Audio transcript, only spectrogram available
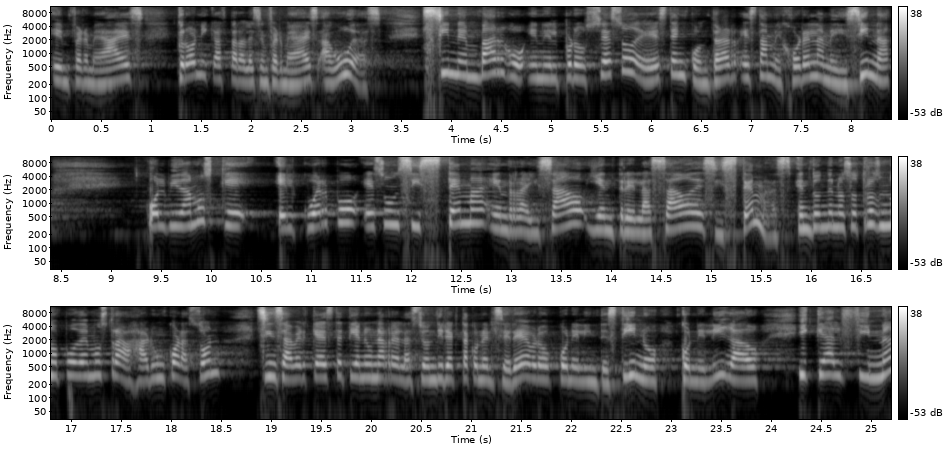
enfermedades crónicas, para las enfermedades agudas. Sin embargo, en el proceso de este encontrar esta mejora en la medicina, olvidamos que el cuerpo es un sistema enraizado y entrelazado de sistemas, en donde nosotros no podemos trabajar un corazón sin saber que éste tiene una relación directa con el cerebro, con el intestino, con el hígado, y que al final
